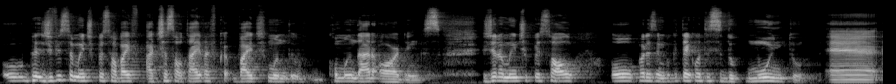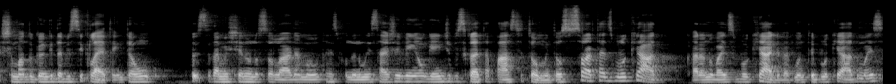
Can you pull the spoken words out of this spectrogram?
O, dificilmente o pessoal vai te assaltar e vai, ficar, vai te mandar, comandar ordens. Geralmente o pessoal ou, por exemplo, o que tem acontecido muito é chamado gangue da bicicleta. Então, você tá mexendo no celular na mão, tá respondendo mensagem, vem alguém de bicicleta, passa e toma. Então, seu celular tá desbloqueado. O cara não vai desbloquear, ele vai manter bloqueado, mas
